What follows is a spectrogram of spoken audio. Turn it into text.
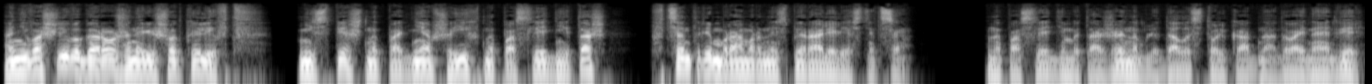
Они вошли в огороженный решеткой лифт, неспешно поднявший их на последний этаж в центре мраморной спирали лестницы. На последнем этаже наблюдалась только одна двойная дверь.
